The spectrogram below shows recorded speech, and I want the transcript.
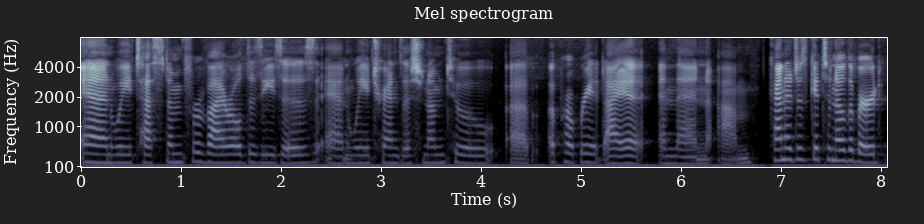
And we test them for viral diseases and we transition them to a appropriate diet and then um, kind of just get to know the bird.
